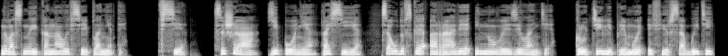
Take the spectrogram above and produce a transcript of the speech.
новостные каналы всей планеты. Все — США, Япония, Россия, Саудовская Аравия и Новая Зеландия — крутили прямой эфир событий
